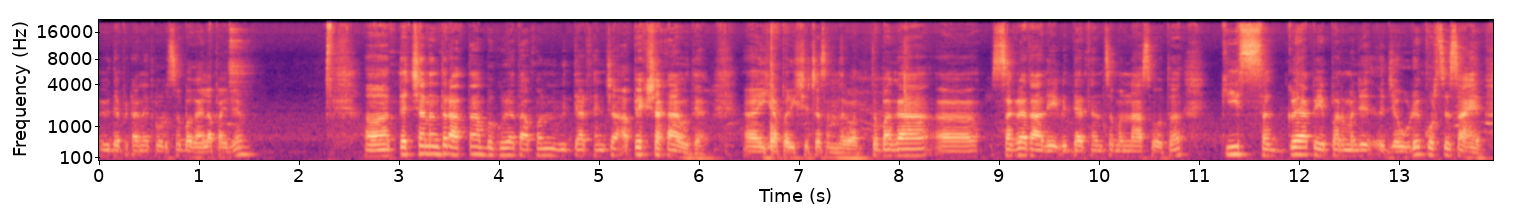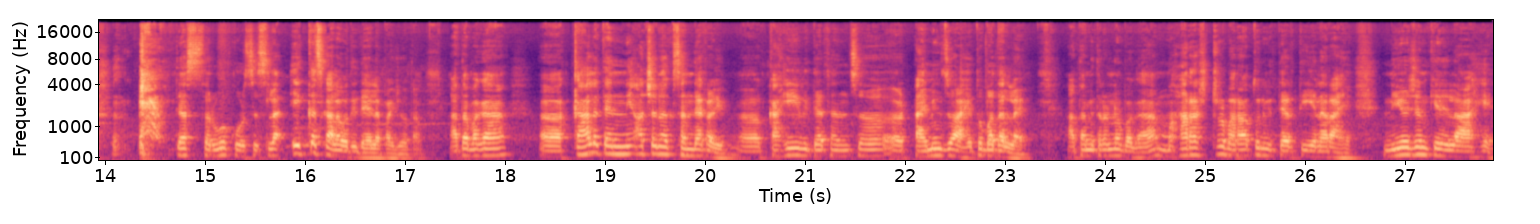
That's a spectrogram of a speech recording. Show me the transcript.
विद्यापीठाने थोडंसं बघायला पाहिजे. त्याच्यानंतर आता बघूयात आपण विद्यार्थ्यांच्या अपेक्षा काय होत्या ह्या परीक्षेच्या संदर्भात. तर बघा सगळ्यात आधी विद्यार्थ्यांचं म्हणणं असं होतं की सगळ्या पेपर म्हणजे जेवढे कोर्सेस आहेत त्या सर्व कोर्सेसला एकच कालावधी द्यायला पाहिजे होता. आता बघा काल त्यांनी अचानक संध्याकाळी काही विद्यार्थ्यांचं टायमिंग जो आहे तो बदलला आहे आता मित्रांनो बघा महाराष्ट्रभरातून विद्यार्थी येणार आहे. नियोजन केलेलं आहे.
